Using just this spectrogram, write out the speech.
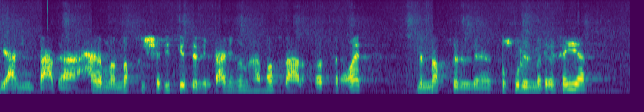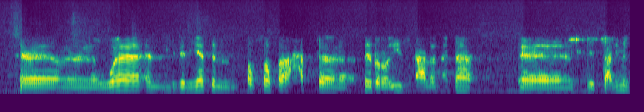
يعني بعد حالة من النقص الشديد جدا اللي بتعاني منها مصر على مدار سنوات من نقص الفصول المدرسية. والميزانيات المخصصة حتى السيد الرئيس أعلن أنها في التعليم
